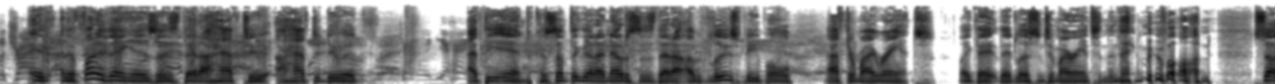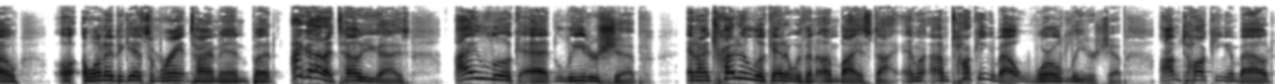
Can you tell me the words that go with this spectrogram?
The and, and the funny thing is, is that I have to. I have to do it at the end because something that I noticed is that I, I, would lose people after my rants. Like they, they'd listen to my rants and then they'd move on. So uh, I wanted to get some rant time in, but I got to tell you guys, I look at leadership And I try to look at it with an unbiased eye. And I'm talking about world leadership. I'm talking about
